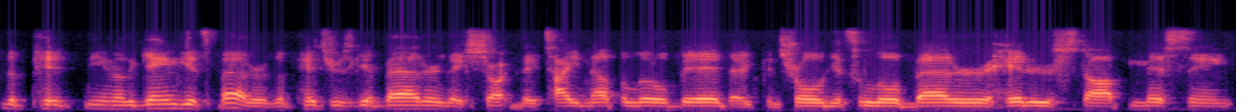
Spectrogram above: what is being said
the pit, you know, the game gets better. The pitchers get better. They start, they tighten up a little bit. The control gets a little better. Hitters stop missing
